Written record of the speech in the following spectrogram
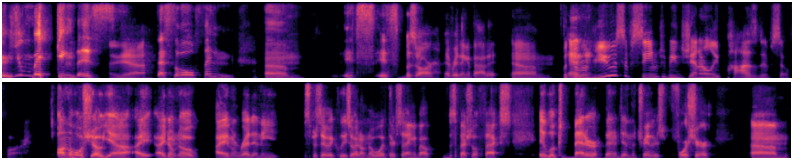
are you making this? Yeah. That's the whole thing. Um, it's it's bizarre everything about it. Um, But the reviews have seemed to be generally positive so far. on the whole show, yeah, I I don't know. I haven't read any specifically, so I don't know what they're saying about the special effects. It looks better than it did in the trailers for sure. Um,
